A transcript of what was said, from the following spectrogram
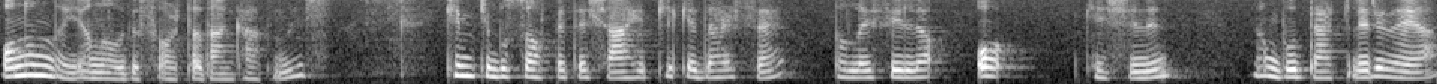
onun da yanılgısı ortadan kalkmış. Kim ki bu sohbete şahitlik ederse dolayısıyla o kişinin bu dertleri veya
